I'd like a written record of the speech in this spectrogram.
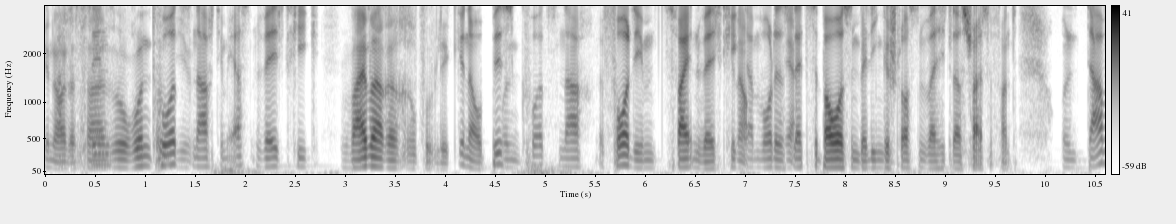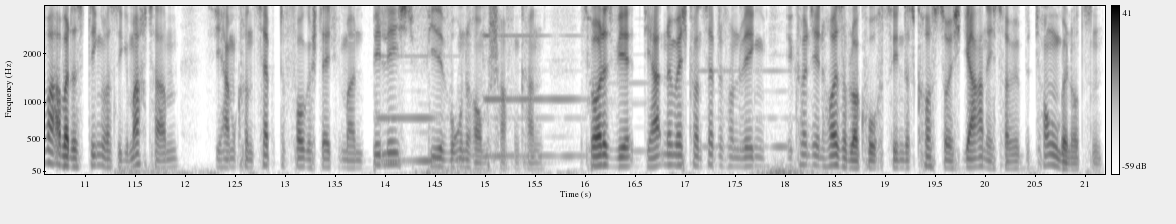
Genau, das war 18, so rund kurz um nach dem Ersten Weltkrieg, Weimarer Republik. genau, bis Und- kurz nach, vor dem Zweiten Weltkrieg, Genau, dann wurde das ja. letzte Bauhaus in Berlin geschlossen, weil Hitler es scheiße fand. Und da war aber das Ding, was sie gemacht haben, sie haben Konzepte vorgestellt, wie man billig viel Wohnraum schaffen kann. Das bedeutet, wir, die hatten irgendwelche Konzepte von wegen, ihr könnt hier einen Häuserblock hochziehen, das kostet euch gar nichts, weil wir Beton benutzen.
